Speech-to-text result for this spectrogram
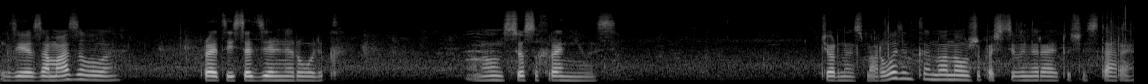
где я замазывала, про это есть отдельный ролик. Оно все сохранилось. Черная смородинка, но она уже почти вымирает, очень старая.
